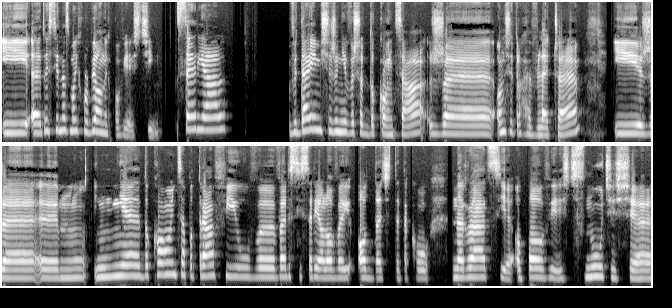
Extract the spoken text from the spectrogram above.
I e, to jest jedna z moich ulubionych powieści. Serial wydaje mi się, że nie wyszedł do końca, że on się trochę wlecze i że nie do końca potrafił w wersji serialowej oddać tę taką narrację, opowieść, snucie się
